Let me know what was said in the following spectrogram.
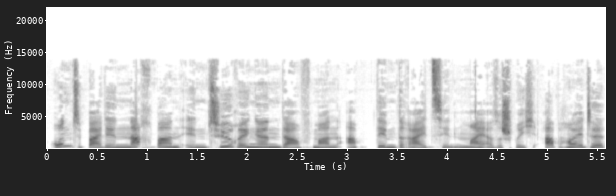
Und bei den Nachbarn in Thüringen darf man ab dem 13. Mai, also sprich ab heute,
